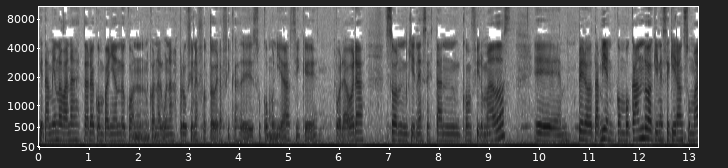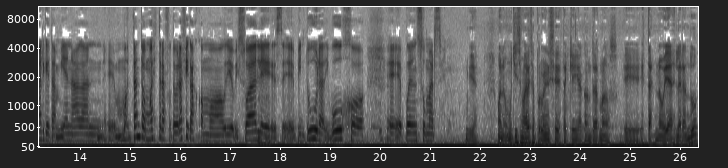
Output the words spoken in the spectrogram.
que también nos van a estar acompañando con, con algunas producciones fotográficas de su comunidad, así que por ahora son quienes están confirmados, eh, pero también convocando a quienes se quieran sumar que también hagan eh, tanto muestras fotográficas como audiovisuales, eh, pintura, dibujo, pueden sumarse. Bien. Bueno, muchísimas gracias por venirse hasta aquí a contarnos estas novedades de la Arandú.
